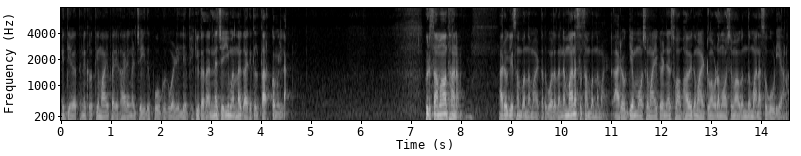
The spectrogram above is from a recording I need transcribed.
ഇദ്ദേഹത്തിന് കൃത്യമായി പരിഹാരങ്ങൾ ചെയ്തു പോകുക വഴി ലഭിക്കുക തന്നെ ചെയ്യുമെന്ന കാര്യത്തിൽ തർക്കമില്ല. ഒരു സമാധാനം ആരോഗ്യ സംബന്ധമായിട്ട് അതുപോലെ തന്നെ മനസ്സ് സംബന്ധമായിട്ട് ആരോഗ്യം മോശമായി കഴിഞ്ഞാൽ സ്വാഭാവികമായിട്ടും അവിടെ മോശമാകുന്നത് മനസ്സ് കൂടിയാണ്.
